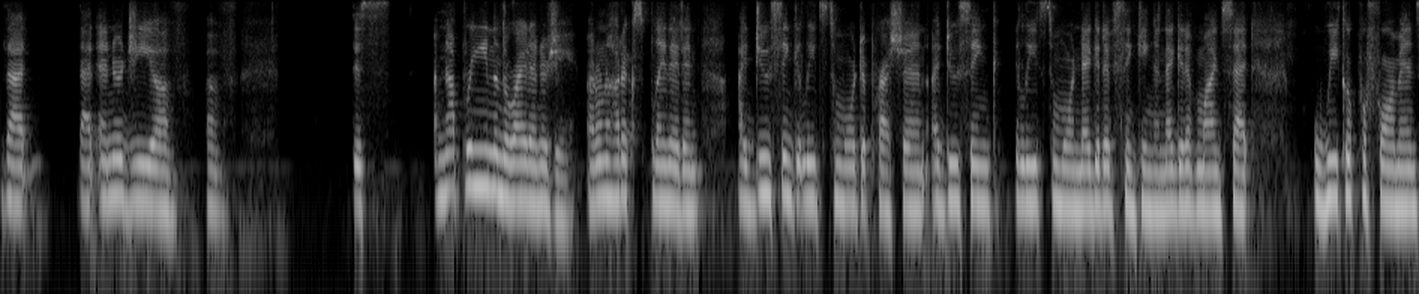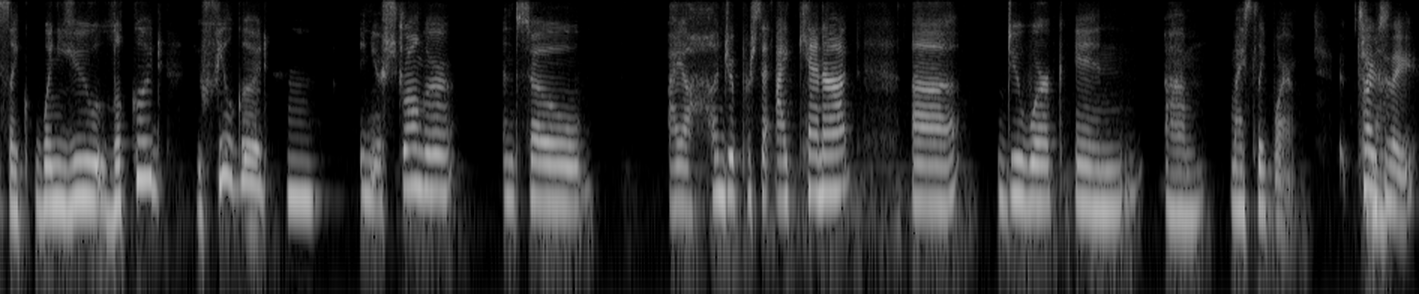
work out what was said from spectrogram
that that energy of of this I'm not bringing in the right energy. I don't know how to explain it. And I do think it leads to more depression. I do think it leads to more negative thinking, a negative mindset, weaker performance. Like when you look good, you feel good, mm. and you're stronger. And so I 100%, I cannot uh, do work in um, my sleepwear. Totally.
